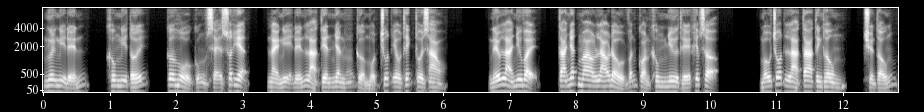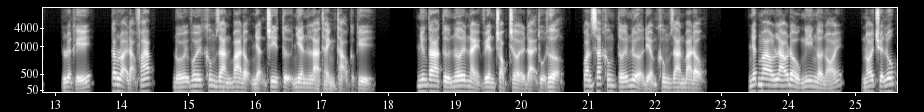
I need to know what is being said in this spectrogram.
ngươi nghĩ đến, không nghĩ tới, cơ hồ cũng sẽ xuất hiện, này nghĩ đến là tiên nhân cửa một chút yêu thích thôi sao. Nếu là như vậy, ta nhất mao lao đầu vẫn còn không như thế khiếp sợ. Mấu chốt là ta tinh thông, truyền tống, luyện khí, các loại đạo pháp, đối với không gian ba động nhận chi tự nhiên là thành thạo cực kỳ. Nhưng ta từ nơi này viên trọc trời đại thụ thượng, quan sát không tới nửa điểm không gian ba động. Nhất Mao lão đầu nghi ngờ nói, nói chuyện lúc,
